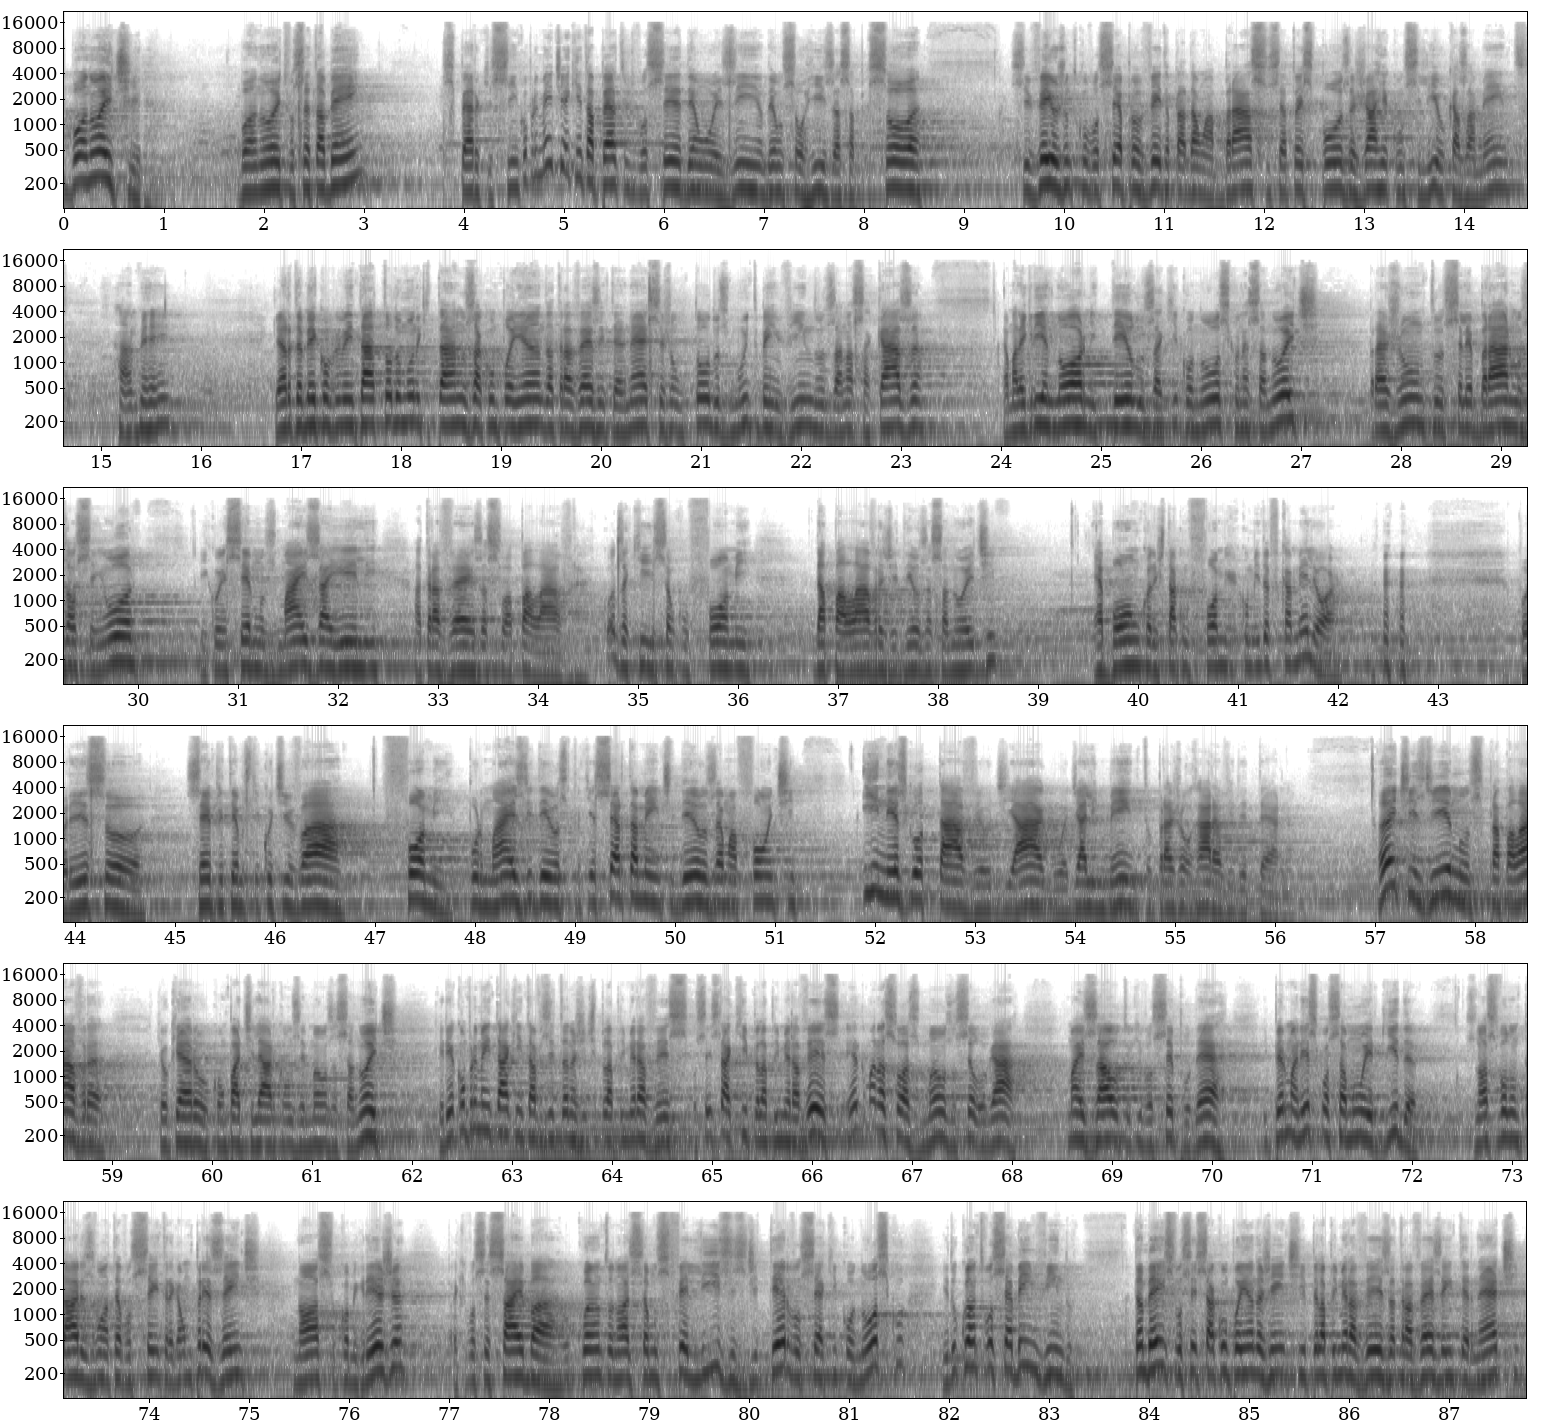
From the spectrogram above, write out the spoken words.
boa noite. Boa noite, você está bem? Espero que sim. Cumprimente aí quem está perto de você, dê um oizinho, dê um sorriso a essa pessoa. Se veio junto com você, aproveita para dar um abraço. Se a tua esposa já reconcilia o casamento, amém. Quero também cumprimentar todo mundo que está nos acompanhando através da internet. Sejam todos muito bem-vindos à nossa casa. É uma alegria enorme tê-los aqui conosco nessa noite, para juntos celebrarmos ao Senhor e conhecermos mais a Ele através da Sua palavra. Quantos aqui estão com fome da palavra de Deus nessa noite? É bom quando a gente está com fome que a comida fica melhor. Por isso, sempre temos que cultivar fome por mais de Deus, porque certamente Deus é uma fonte inesgotável de água, de alimento para jorrar a vida eterna. Antes de irmos para a palavra que eu quero compartilhar com os irmãos essa noite, queria cumprimentar quem está visitando a gente pela primeira vez. Você está aqui pela primeira vez? Erga uma das suas mãos no seu lugar, mais alto que você puder, e permaneça com a sua mão erguida. Os nossos voluntários vão até você entregar um presente nosso como igreja, para que você saiba o quanto nós estamos felizes de ter você aqui conosco e do quanto você é bem-vindo. Também, se você está acompanhando a gente pela primeira vez através da internet,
